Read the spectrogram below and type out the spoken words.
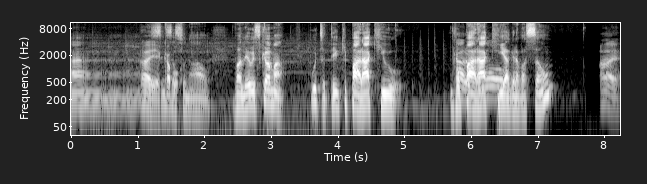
Ah, Aí, acabou. sensacional. Valeu, Escama. Putz, eu tenho que parar aqui o. Vou Cara, parar vou- aqui a gravação. Ah, é.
